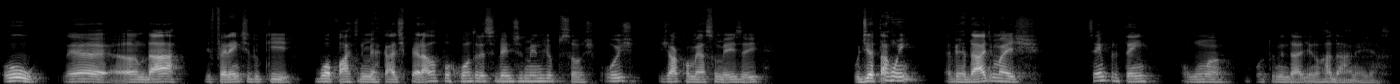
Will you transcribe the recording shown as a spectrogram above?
ou né, andar diferente do que boa parte do mercado esperava por conta desse vencimento de opções. Hoje já começa o mês aí. O dia tá ruim, é verdade, mas sempre tem alguma oportunidade no radar, né, Gerson?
